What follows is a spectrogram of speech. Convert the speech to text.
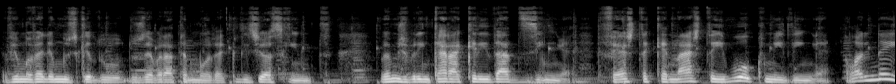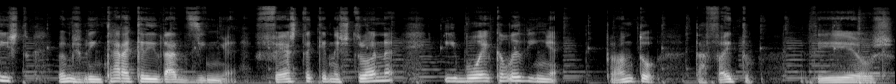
Havia uma velha música do, do Zé Barata Moura que dizia o seguinte: Vamos brincar à caridadezinha, festa, canasta e boa comidinha. A Laurinda é isto: vamos brincar à caridadezinha, festa, canastrona e boa caladinha. Pronto, está feito. Adeus.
